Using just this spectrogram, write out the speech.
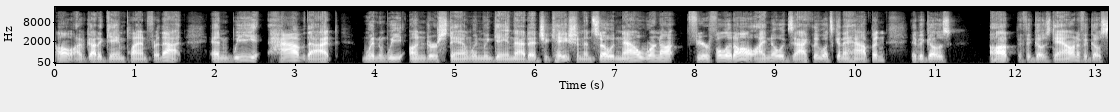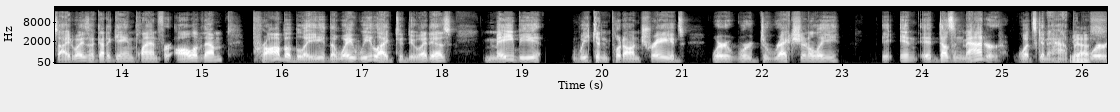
Oh i've got a game plan for that. And we have that when we understand when we gain that education and so now we're not fearful at all. I know exactly what's going to happen if it goes up, if it goes down, if it goes sideways. I've got a game plan for all of them. Probably the way we like to do it is maybe we can put on trades where we're directionally in it doesn't matter what's going to happen. Yes. We're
